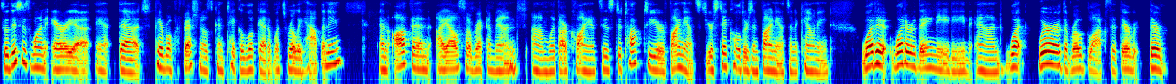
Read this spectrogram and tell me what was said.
So this is one area eh, that payroll professionals can take a look at, of what's really happening. And often I also recommend um, with our clients is to talk to your finance, your stakeholders in finance and accounting. What it, what are they needing and what where are the roadblocks that they're they're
